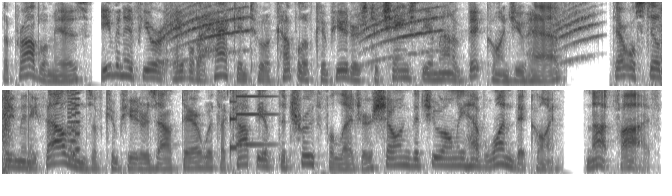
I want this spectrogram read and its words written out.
The problem is, even if you are able to hack into a couple of computers to change the amount of bitcoins you have, there will still be many thousands of computers out there with a copy of the truthful ledger showing that you only have one bitcoin, not five.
